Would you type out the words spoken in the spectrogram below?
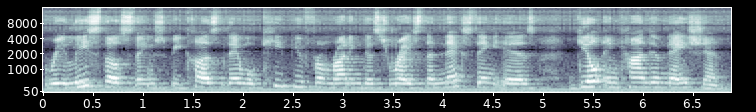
Release those things because they will keep you from running this race. The next thing is guilt and condemnation.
